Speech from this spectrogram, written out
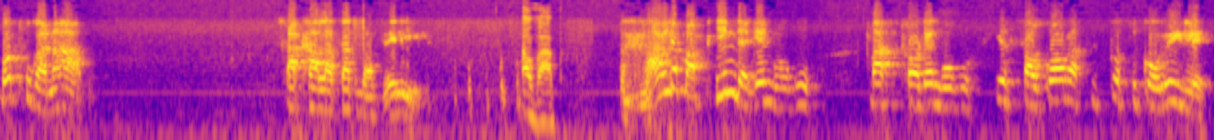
bothuka nabo sakhala sathi bavelile awuvapha zange baphinde ke ngoku basithole ngoku isawukora sikorile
